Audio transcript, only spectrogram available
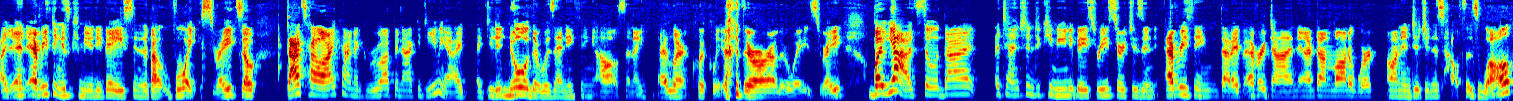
I, and everything is community based and about voice, right? So that's how I kind of grew up in academia. I, I didn't know there was anything else. And I, I learned quickly that there are other ways, right? But yeah, so that attention to community based research is in everything that I've ever done. And I've done a lot of work on Indigenous health as well.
